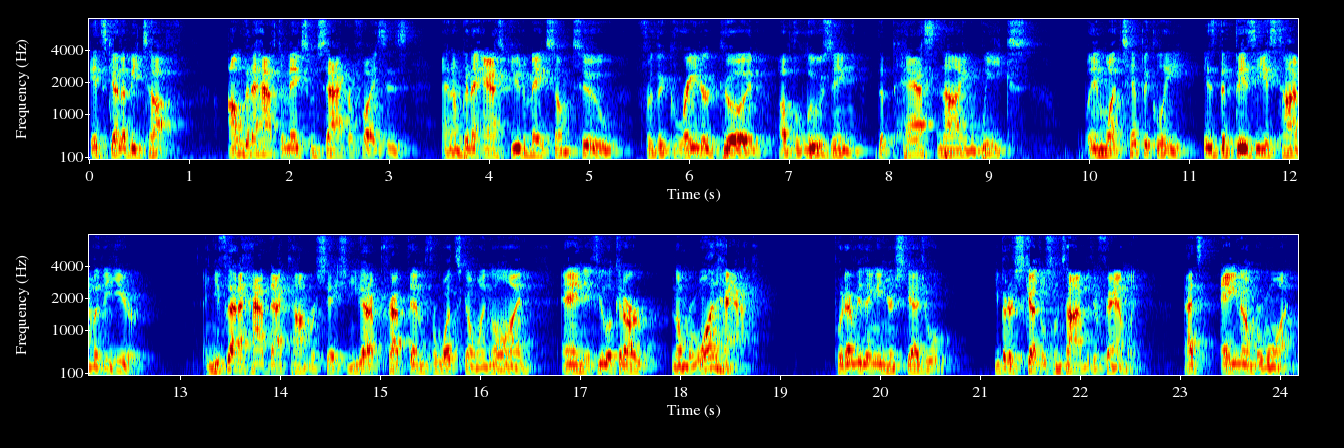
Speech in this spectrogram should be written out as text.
It's going to be tough. I'm going to have to make some sacrifices and I'm going to ask you to make some too for the greater good of losing the past nine weeks in what typically is the busiest time of the year. And you've got to have that conversation. You got to prep them for what's going on. And if you look at our number one hack, put everything in your schedule, you better schedule some time with your family. That's a number one.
